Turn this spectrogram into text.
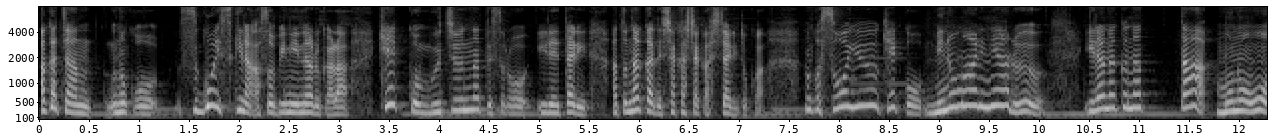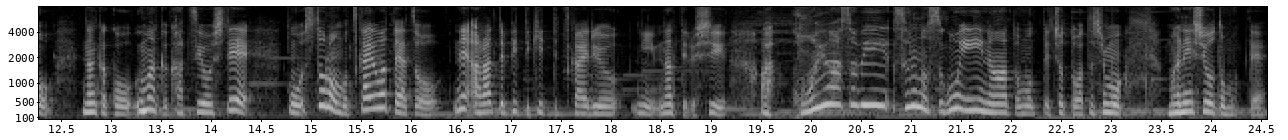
赤ちゃんのこうすごい好きな遊びになるから結構夢中になってそれを入れたりあと中でシャカシャカしたりとかなんかそういう結構身の回りにあるいらなくなったものをなんかこううまく活用してこうストローも使い終わったやつをね洗ってピッて切って使えるようになってるしあこういう遊びするのすごいいいなと思ってちょっと私も真似しようと思って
